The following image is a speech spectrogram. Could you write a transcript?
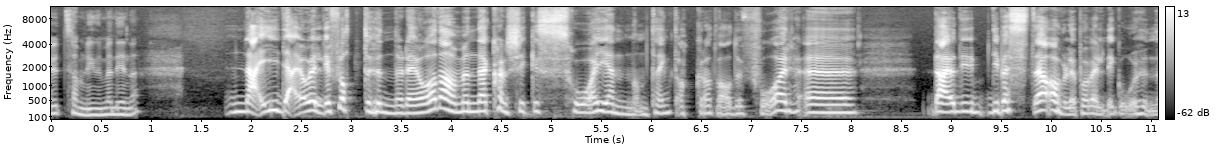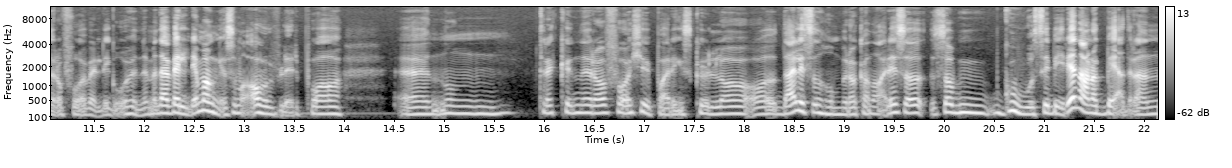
ut sammenlignet med dine? Nei, det er jo veldig flotte hunder, det òg, da. Men det er kanskje ikke så gjennomtenkt akkurat hva du får. Eh, det er jo de, de beste avler på veldig gode hunder og får veldig gode hunder. Men det er veldig mange som avler på eh, noen trekkhunder og få tjuvparingskull, og, og, det er litt sånn hummer og kanari. Så, så gode Sibirien er nok bedre enn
